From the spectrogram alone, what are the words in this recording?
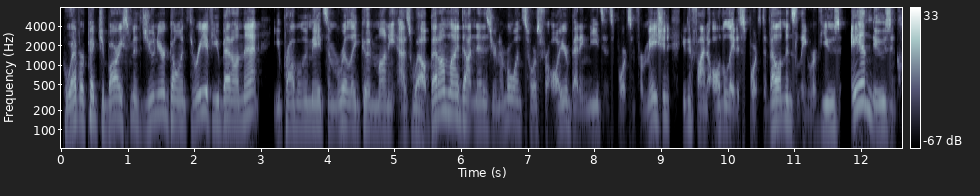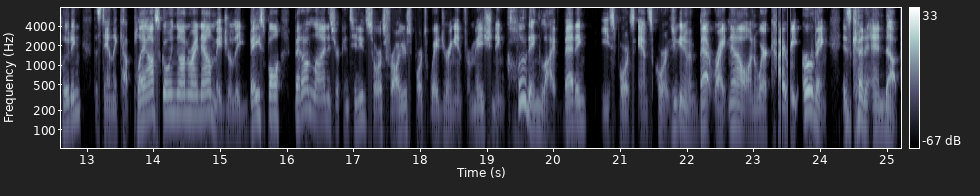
Whoever picked Jabari Smith Jr. going three, if you bet on that, you probably made some really good money as well. BetOnline.net is your number one source for all your betting needs and sports information. You can find all the latest sports developments, league reviews, and news, including the Stanley Cup playoffs going on right now, Major League Baseball. BetOnline is your continued source for all your sports wagering information, including live betting esports, and scores. You can even bet right now on where Kyrie Irving is going to end up.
